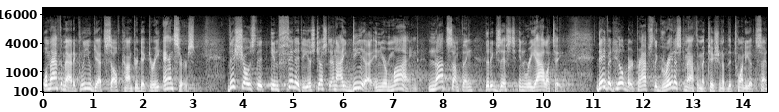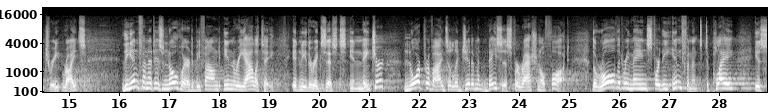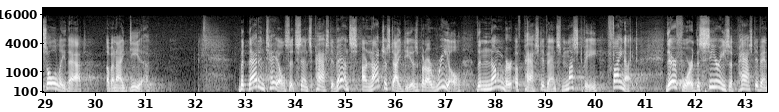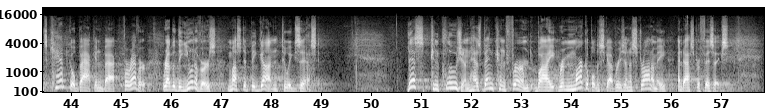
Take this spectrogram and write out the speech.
Well, mathematically, you get self contradictory answers. This shows that infinity is just an idea in your mind, not something that exists in reality. David Hilbert, perhaps the greatest mathematician of the 20th century, writes The infinite is nowhere to be found in reality. It neither exists in nature nor provides a legitimate basis for rational thought. The role that remains for the infinite to play is solely that of an idea. But that entails that since past events are not just ideas but are real, the number of past events must be finite. Therefore, the series of past events can't go back and back forever. Rather, the universe must have begun to exist. This conclusion has been confirmed by remarkable discoveries in astronomy and astrophysics.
